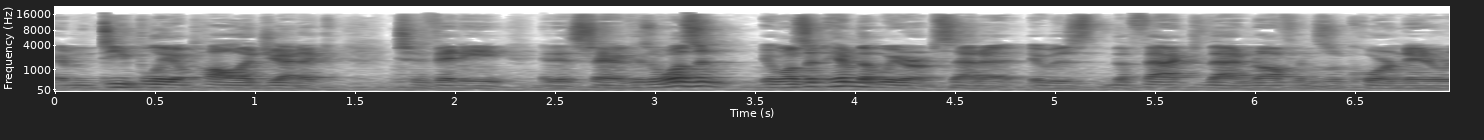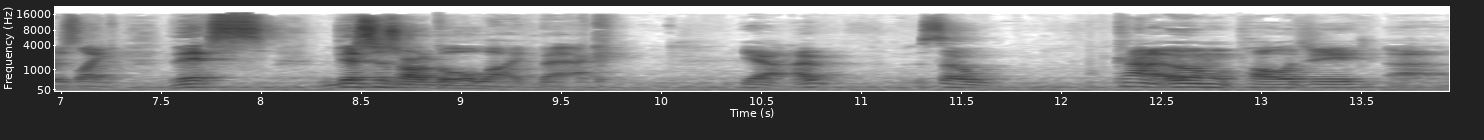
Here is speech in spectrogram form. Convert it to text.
am deeply apologetic to Vinny and his family because it wasn't it wasn't him that we were upset at. It was the fact that an offensive coordinator was like, "This this is our goal line back." Yeah, I so kind of owe him an apology uh,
